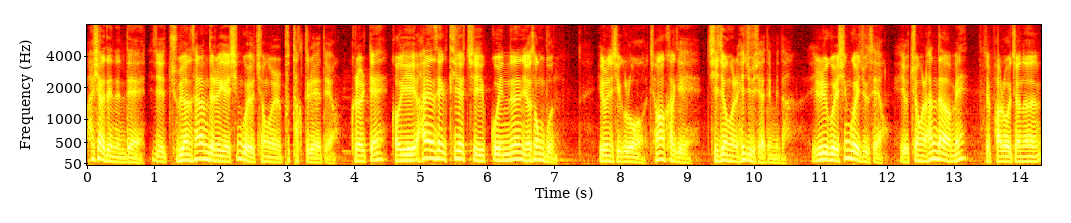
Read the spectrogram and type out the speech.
하셔야 되는데 이제 주변 사람들에게 신고 요청을 부탁드려야 돼요. 그럴 때 거기 하얀색 티셔츠 입고 있는 여성분 이런 식으로 정확하게 지정을 해 주셔야 됩니다. 119에 신고해 주세요. 요청을 한 다음에 이제 바로 저는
